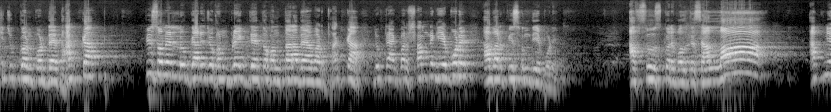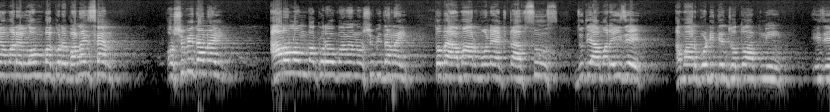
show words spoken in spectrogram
কিছুক্ষণ পর দেয় ধাক্কা। পিছনের লোক গাড়ি যখন ব্রেক দেয়, তখন তারা দেয় আবার ধাক্কা। লোকটা একবার সামনে গিয়ে পড়ে, আবার পিছন দিয়ে পড়ে। আফসোস করে বলতেছে, আল্লাহ, আপনি আমারে লম্বা করে বানাইছেন, অসুবিধা নাই। আরও লম্বা করেও বানানোর অসুবিধা নাই। তবে আমার মনে একটা আফসোস, যদি আমার এই যে, আমার বডিতে যত আপনি এই যে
